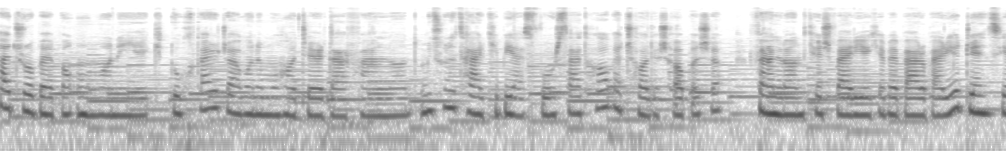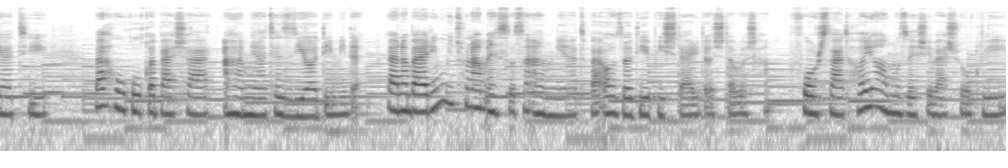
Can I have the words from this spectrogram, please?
تجربه به عنوان یک دختر جوان مهاجر در فنلاند می‌تونه ترکیبی از فرصتها و چالشها باشه. فنلاند کشوریه که به برابری جنسیتی و حقوق بشر اهمیت زیادی میده. بنابراین می‌تونم احساس امنیت و آزادی بیشتری داشته باشم. فرصتهای آموزشی و شغلی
